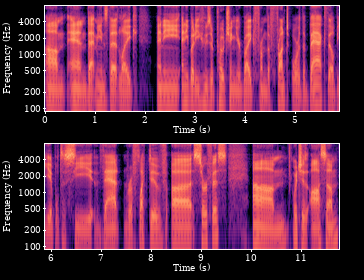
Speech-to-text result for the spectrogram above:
um, and that means that like any anybody who's approaching your bike from the front or the back they'll be able to see that reflective uh, surface um, which is awesome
